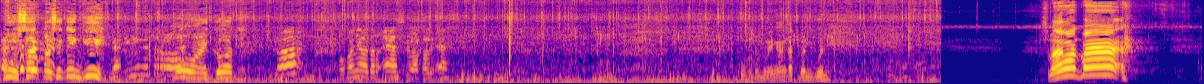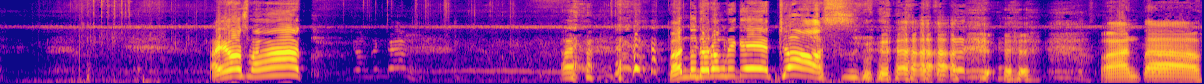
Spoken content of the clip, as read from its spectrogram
Buset, masih tinggi. Nah, ini terus. Oh my god. Pokoknya water es, dua kali es. Oh, udah mulai ngangkat ban gue nih. Semangat, Pak. Ayo, semangat. Bantu dorong dikit, jos. Mantap.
